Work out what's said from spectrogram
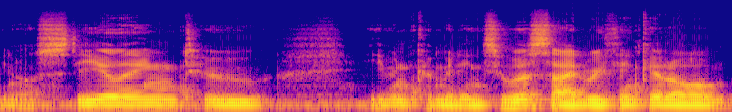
you know stealing to even committing suicide. We think it'll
